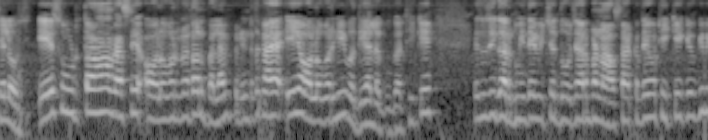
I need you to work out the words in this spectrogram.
ਚਲੋ ਜੀ, ਇਹ ਸੂਟ ਤਾਂ ਵੈਸੇ 올 ਓਵਰ ਮੈਂ ਤੁਹਾਨੂੰ ਪਹਿਲਾਂ ਵੀ ਪ੍ਰਿੰਟ ਦਿਖਾਇਆ, ਇਹ 올 ਓਵਰ ਹੀ ਵਧੀਆ ਲੱਗੂਗਾ, ਠੀਕ ਹੈ? ਇਹ ਤੁਸੀਂ ਗਰਮੀ ਦੇ ਵਿੱਚ ਦੋ ਚਾਰ ਬਣਾ ਸਕਦੇ ਹੋ, ਠੀਕ ਹੈ? ਕਿਉਂਕਿ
